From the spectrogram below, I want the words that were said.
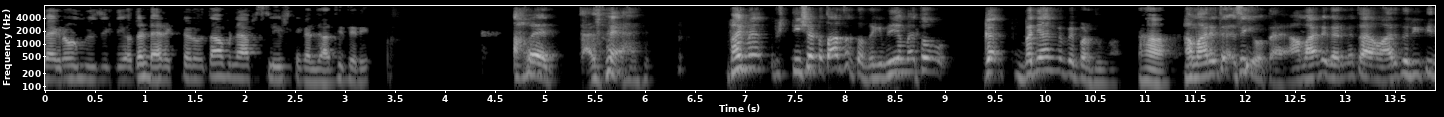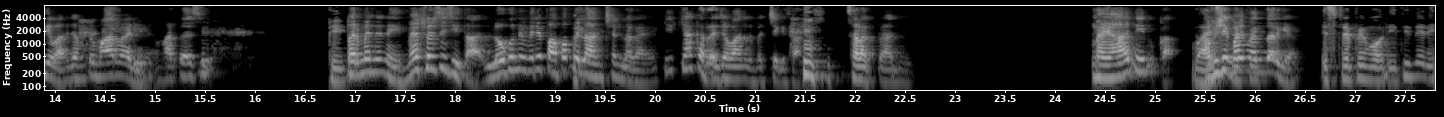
बैकग्राउंड म्यूज़िक दिया होता डायरेक्टर होता अपने आप स्लीव्स निकल जाती तेरी। अबे चल बे यार। भाई मैं टी शर्ट उतार सकता था कि भैया मैं तो बनियान में पेपर दूँगा। हाँ। हमारे तो ऐसे ही होता है हमारे घर में तो हमारे तो रीति रिवाज हम तो मारवाड़ी है हमारे तो ऐसे ठीक। पर मैंने नहीं मैं फिर से जीता। लोगों ने मेरे पापा पे लांछन लगाया कि क्या कर रहे जवान बच्चे के साथ सड़क पे आदमी? मैं यहाँ नहीं रुका। अभिषेक भाई मैं अंदर गया। स्ट्रिपिंग हो रही थी तेरी।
